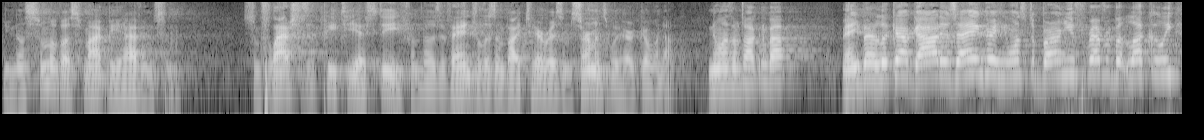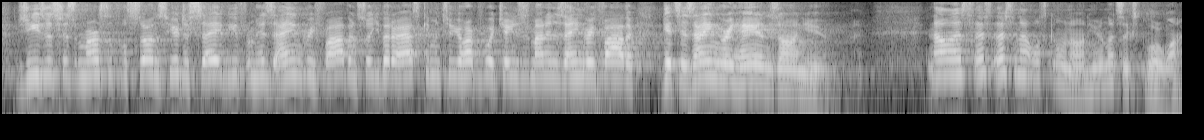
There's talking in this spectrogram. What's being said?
you know, some of us might be having some, some flashes of PTSD from those evangelism by terrorism sermons we heard growing up. You know what I'm talking about? Man, you better look out. God is angry. He wants to burn you forever. But luckily, Jesus, his merciful son, is here to save you from his angry father. And so you better ask him into your heart before he changes his mind and his angry father gets his angry hands on you. No, that's, that's, that's not what's going on here, and let's explore why.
